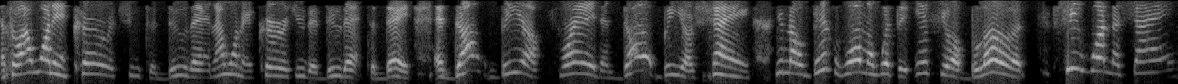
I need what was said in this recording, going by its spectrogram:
And so I want to encourage you to do that, and I want to encourage you to do that today. And don't be afraid and don't be ashamed. You know, this woman with the issue of blood, she wasn't ashamed.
